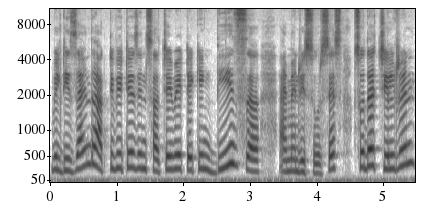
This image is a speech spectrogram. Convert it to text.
will design the activities in such a way taking these uh, I mean resources, so the children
